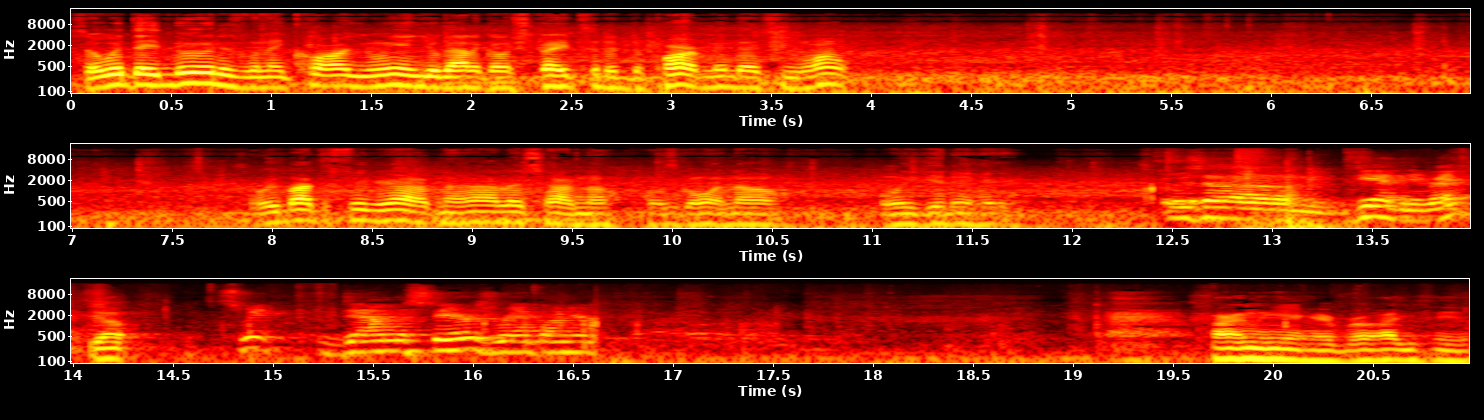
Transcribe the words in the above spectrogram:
So what they doing is when they call you in, you gotta go straight to the department that you want. So we about to figure out, man. I'll let y'all know what's going on when we get in here. It was um, D'Anthony, right? Yep. Sweet. Down the stairs, ramp on your. Finally in here, bro. How you feel?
